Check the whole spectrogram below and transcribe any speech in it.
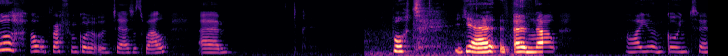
oh, out of breath from going up the stairs as well. Um, but yeah, um, now I am going to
